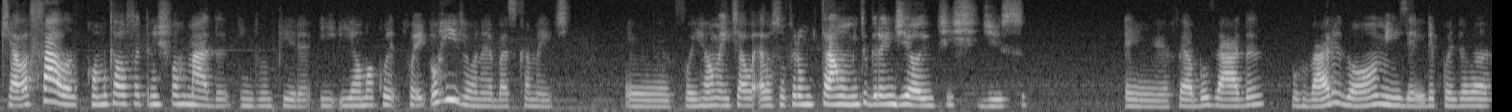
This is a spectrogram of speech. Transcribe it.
que ela fala como que ela foi transformada em vampira. E, e é uma coisa. Foi horrível, né, basicamente. É, foi realmente. Ela, ela, sofreu um trauma muito grande antes disso. É, foi abusada por vários homens, e aí depois ela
